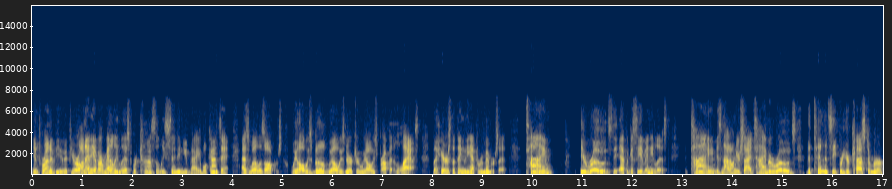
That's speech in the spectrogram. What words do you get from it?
in front of you. If you're on any of our mailing list, we're constantly sending you valuable content as well as offers. We always build, we always nurture, we always profit last. But here's the thing that you have to remember, Seth. Time erodes the efficacy of any list. Time is not on your side. Time erodes the tendency for your customer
